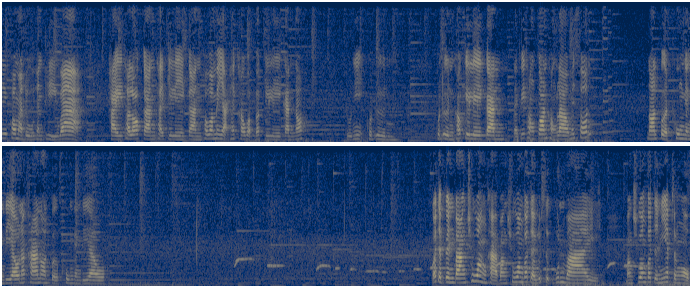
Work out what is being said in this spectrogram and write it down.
รีบเข้ามาดูทันทีว่าใครทะเลาะกันใครกิเลกัน เพราะว่าไม่อยากให้เขาแบบว่ากิเลกันเนาะดูนี่คนอื่น คนอื่นเขาเกเลกัน แต่พี่ทองก้อนของเราไม่ซนนอนเปิดพุงอย่างเดียวนะคะ นอนเปิดพุงอย่างเดียว ก็จะเป็นบางช่วงค่ะ บางช่วงก็จะรู้สึกวุ่นวาย บางช่วงก็จะเงียบสงบ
